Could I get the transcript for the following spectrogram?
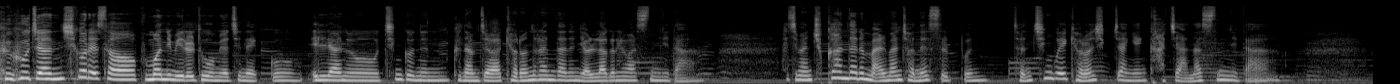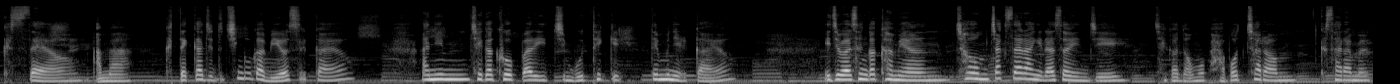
그 후 전 시골에서 부모님 일을 도우며 지냈고 1년 후 친구는 그 남자와 결혼을 한다는 연락을 해왔습니다. 하지만 축하한다는 말만 전했을 뿐 전 친구의 결혼식장엔 가지 않았습니다. 글쎄요. 아마 그때까지도 친구가 미웠을까요? 아님 제가 그 오빠를 잊지 못했기 때문일까요? 이제와 생각하면 처음 짝사랑이라서인지 제가 너무 바보처럼 그 사람을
